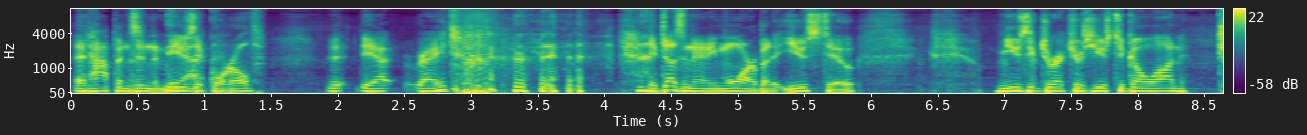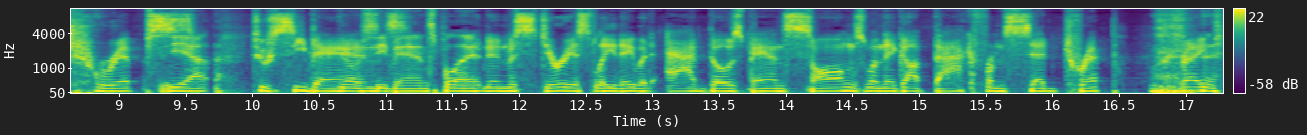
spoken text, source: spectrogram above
That happens in the Yeah. music world. Yeah, right? it doesn't anymore, but it used to. Music directors used to go on trips Yeah. to see bands. Go see bands play. And then mysteriously they would add those bands' songs when they got back from said trip. Right?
